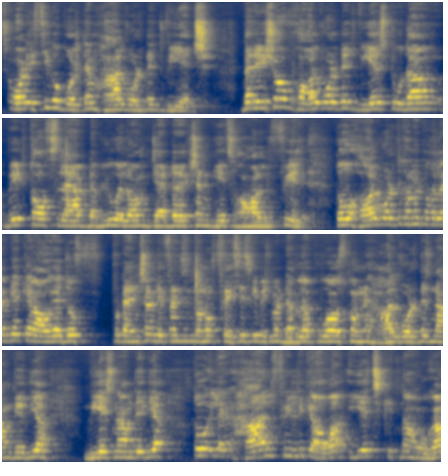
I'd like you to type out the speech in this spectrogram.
और इसी को बोलते हैं Hall voltage V H ratio of Hall voltage V H to width of slab W along Z direction gives Hall field तो हॉल वोल्टेज हमें पता लग गया क्या हो गया, जो पोटेंशियल डिफरेंस इन दोनों फेसेस के बीच में डेवलप हुआ, उसको हमने हाल वोल्टेज नाम दे दिया वी एच नाम दे दिया। तो हाल फ़ील्ड क्या होगा? ई एच कितना होगा?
